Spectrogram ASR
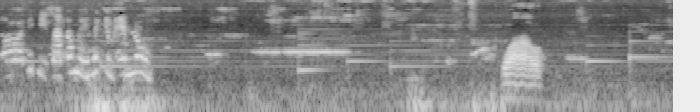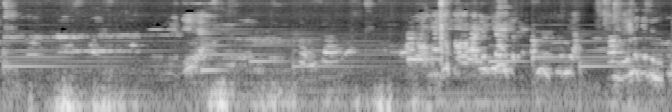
Rồi cái chị vào có mì hết giùm em luôn. Wow. Rồi có mình chung nha còn nếu mà gia đình không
